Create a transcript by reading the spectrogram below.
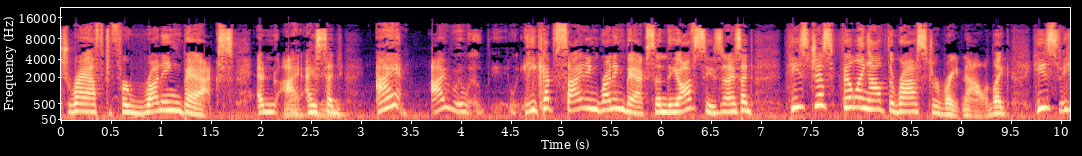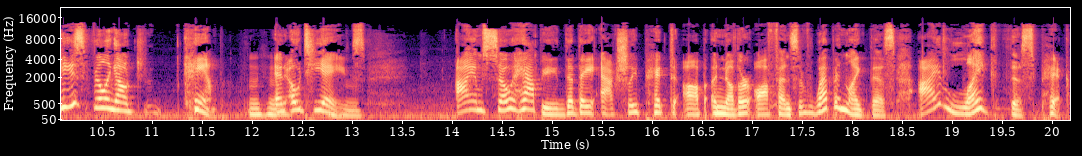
draft for running backs. And mm -hmm. I, I said, I I he kept signing running backs in the offseason. I said, he's just filling out the roster right now. Like he's he's filling out camp mm -hmm. and OTAs. Mm -hmm. I am so happy that they actually picked up another offensive weapon like this. I like this pick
